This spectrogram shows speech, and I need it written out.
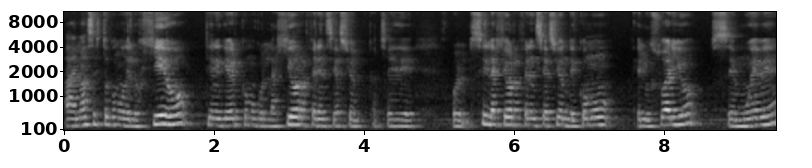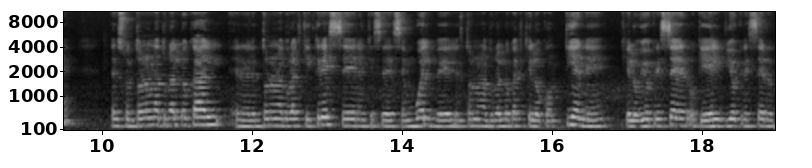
además esto como de lo geo tiene que ver como con la georreferenciación, ¿cachai? De, o- sí, la georreferenciación de cómo el usuario se mueve en su entorno natural local, en el entorno natural que crece, en el que se desenvuelve, el entorno natural local que lo contiene, que lo vio crecer o que él vio crecer,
